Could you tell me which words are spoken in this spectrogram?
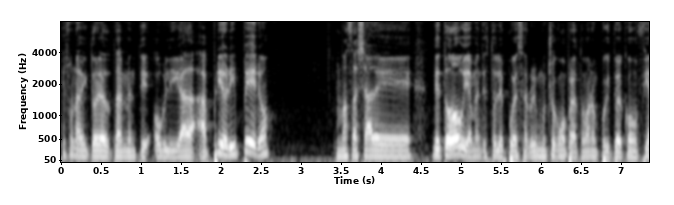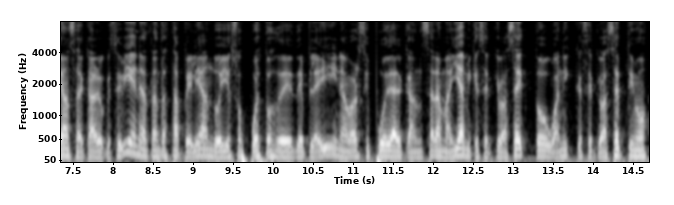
es una victoria totalmente obligada a priori. Pero más allá de, todo, obviamente esto le puede servir mucho como para tomar un poquito de confianza de cara a lo que se viene. Atlanta está peleando ahí esos puestos de, play-in, a ver si puede alcanzar a Miami, que es el que va sexto, o que es el que va séptimo.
